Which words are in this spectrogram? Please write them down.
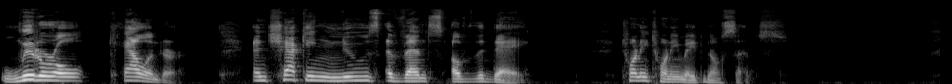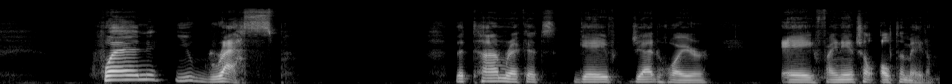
literal calendar, and checking news events of the day. 2020 made no sense. When you grasp that Tom Ricketts gave Jed Hoyer a financial ultimatum,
